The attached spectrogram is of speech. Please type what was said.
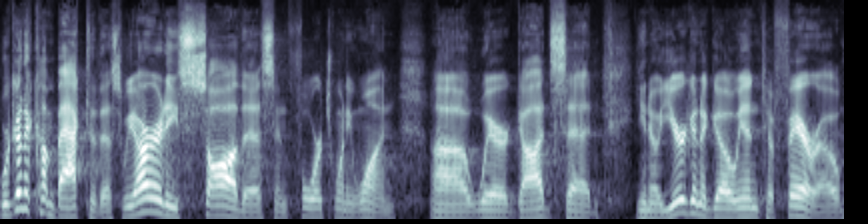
We're going to come back to this. We already saw this in 421, uh, where God said, You know, you're going to go into Pharaoh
